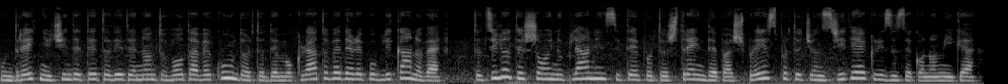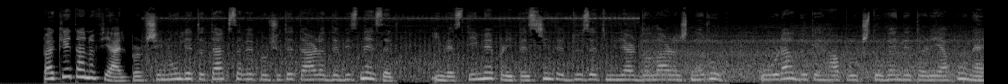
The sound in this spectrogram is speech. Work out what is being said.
kundrejt njëqind e tetëdhjetë e nëntë votave kundër të demokratëve dhe republikanëve, të cilët e shohin planin si tepër të shtrenjtë dhe pa shpresë për të qenë zgjidhja e krizës ekonomike. Paketa në fjalë përfshin ulje të taksave për qytetarët dhe bizneset, investime prej pesëqind e dyzet miliardë dollarësh në rrugë, ura, duke hapur kështu vende të reja pune,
